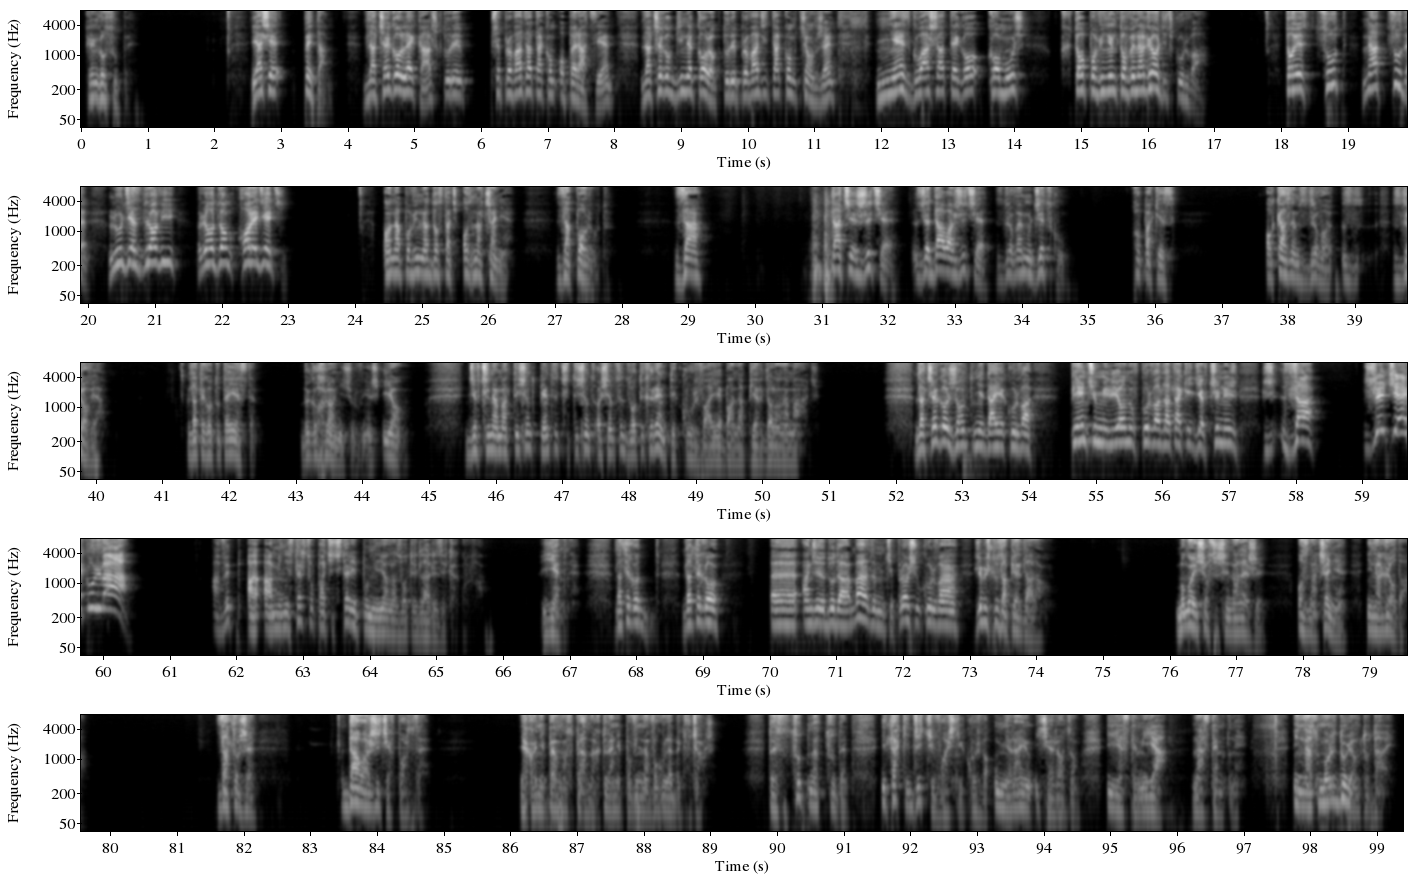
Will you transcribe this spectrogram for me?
kręgosłupy. Ja się pytam, dlaczego lekarz, który przeprowadza taką operację, dlaczego ginekolog, który prowadzi taką ciążę, nie zgłasza tego komuś, kto powinien to wynagrodzić, kurwa. To jest cud nad cudem. Ludzie zdrowi rodzą chore dzieci. Ona powinna dostać oznaczenie za poród, za dacie życie, że dała życie zdrowemu dziecku. Chłopak jest okazem zdrowo, z, zdrowia. Dlatego tutaj jestem, by go chronić również i ją. Dziewczyna ma 1500 czy 1800 złotych renty, kurwa jebana pierdolona mać. Dlaczego rząd nie daje, kurwa, 5 milionów, kurwa, dla takiej dziewczyny za życie, kurwa! A wy, a, a ministerstwo płaci 4,5 miliona złotych dla ryzyka, kurwa. Jebne. Dlatego, dlatego, e, Andrzeju Duda, bardzo bym cię prosił, kurwa, żebyś tu zapierdalał. Bo mojej siostrze się należy oznaczenie i nagroda. Za to, że dała życie w Polsce. Jako niepełnosprawna, która nie powinna w ogóle być w ciąży. To jest cud nad cudem. I takie dzieci właśnie, kurwa, umierają i się rodzą. I jestem ja następny. I nas mordują tutaj.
